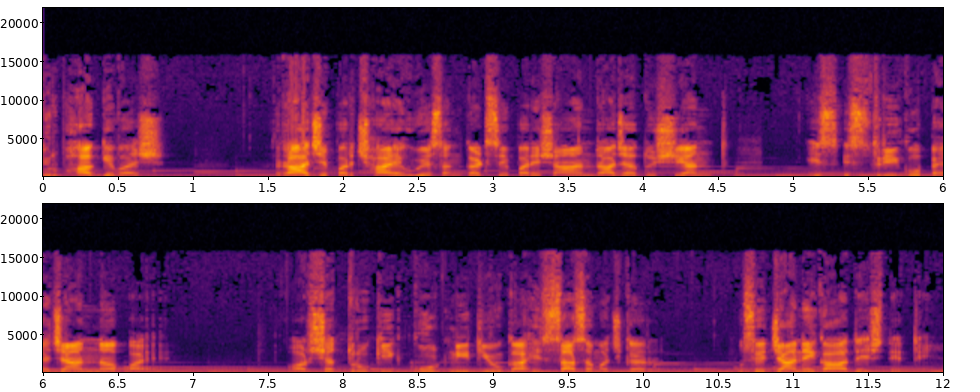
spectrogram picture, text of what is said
दुर्भाग्यवश, राज्य पर छाए हुए संकट से परेशान राजा दुष्यंत इस स्त्री को पहचान न पाए और शत्रु की कूटनीतियों का हिस्सा समझकर उसे जाने का आदेश देते हैं।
